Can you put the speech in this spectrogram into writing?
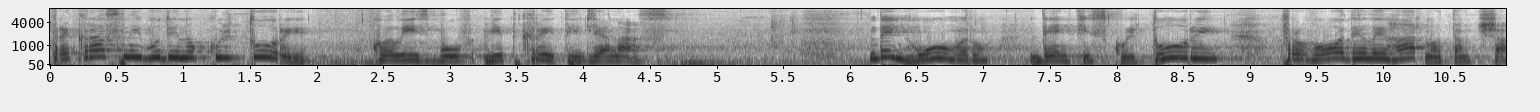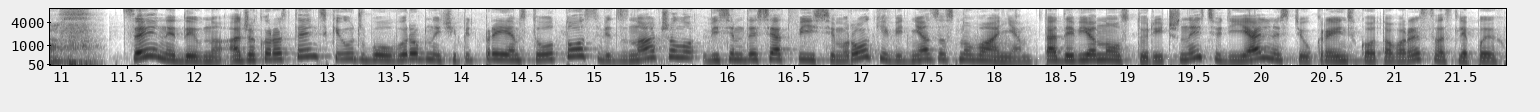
Прекрасний будинок культури колись був відкритий для нас. День гумору, день фізкультури проводили гарно там час. Це й не дивно, адже Коростенське учбово-виробниче підприємство УТОС відзначило 88 років від дня заснування та 90-ту річницю діяльності Українського товариства сліпих.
